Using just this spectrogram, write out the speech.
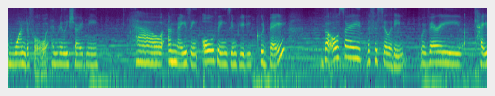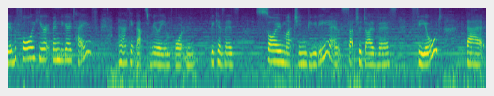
wonderful and really showed me how amazing all things in beauty could be. But also the facility. We're very catered for here at Bendigo TAFE and I think that's really important because there's so much in beauty and it's such a diverse field that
